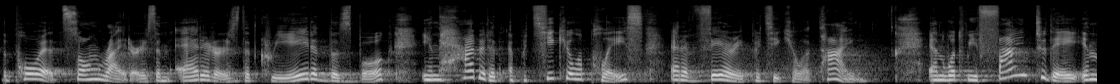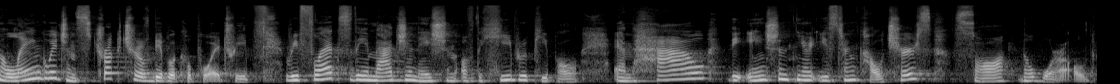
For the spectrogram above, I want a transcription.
The poets, songwriters, and editors that created this book inhabited a particular place at a very particular time. And what we find today in the language and structure of biblical poetry reflects the imagination of the Hebrew people and how the ancient Near Eastern cultures saw the world.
